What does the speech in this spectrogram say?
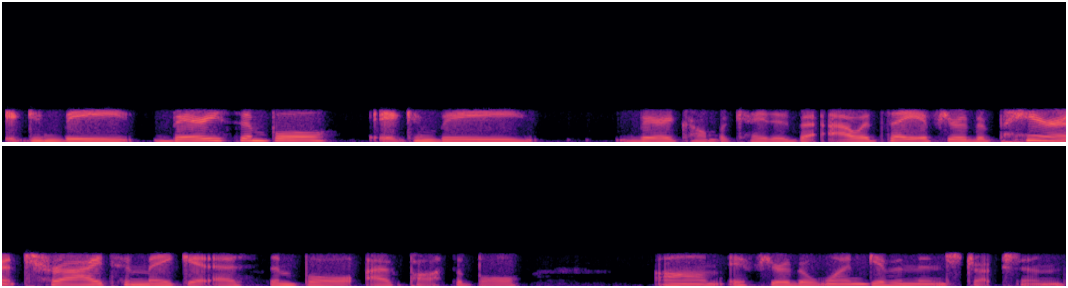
it can be very simple, it can be very complicated, but I would say if you're the parent, try to make it as simple as possible. Um, if you're the one given the instructions.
